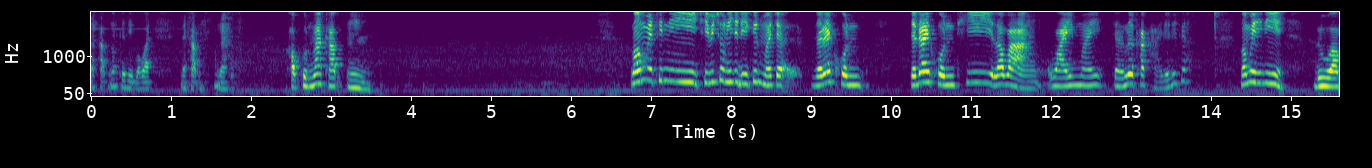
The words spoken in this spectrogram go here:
นะครับน้องเกษตรบอกไว้นะครับนะขอบคุณมากครับ อืม น้องเมทินีชีวิตช่วงนี้จะดีขึ้นไหมจะจะได้คนจะได้คนที่ระหว่างไว้ไหมจะเลือกค้าขายเดี๋ยวนิดเดียวน้องเมทินีดวง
